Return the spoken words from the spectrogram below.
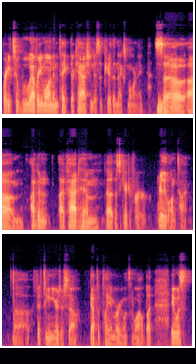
ready to woo everyone and take their cash and disappear the next morning. Mm-hmm. So um, I've been I've had him uh, this character for a really long time, uh, 15 years or so. Got to play him every once in a while, but it was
